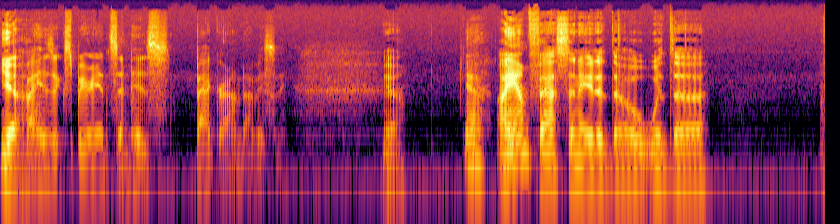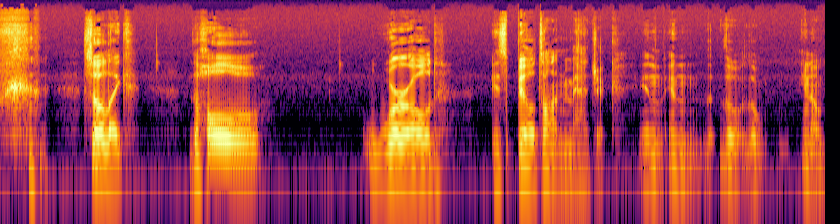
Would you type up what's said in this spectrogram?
yeah, by his experience and his background, obviously. yeah. Yeah. I am fascinated though with the so like the whole world is built on magic in in the the you know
